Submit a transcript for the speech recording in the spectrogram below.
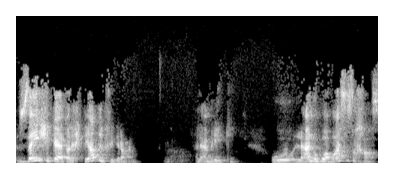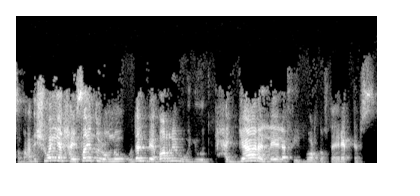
زي حكاية الاحتياط الفيدرالي الأمريكي. ولأنه هو مؤسسة خاصة. بعد شوية اللي حيسيطروا إنه وده اللي بيبرر وجود حجار الليلة في ال board of directors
